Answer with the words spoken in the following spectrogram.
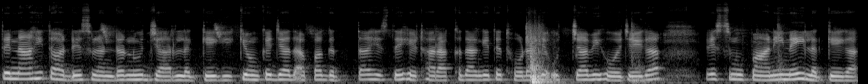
ਤੇ ਨਾ ਹੀ ਤੁਹਾਡੇ ਸਿਲੰਡਰ ਨੂੰ ਜਰ ਲੱਗੇਗੀ। ਕਿਉਂਕਿ ਜਦ ਆਪਾਂ ਗੱਤਾ ਇਸ ਦੇ ਹੇਠਾਂ ਰੱਖ ਦਾਂਗੇ ਤੇ ਥੋੜਾ ਜਿਹਾ ਉੱਚਾ ਵੀ ਹੋ ਜਾਏਗਾ ਇਸ ਨੂੰ ਪਾਣੀ ਨਹੀਂ ਲੱਗੇਗਾ।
